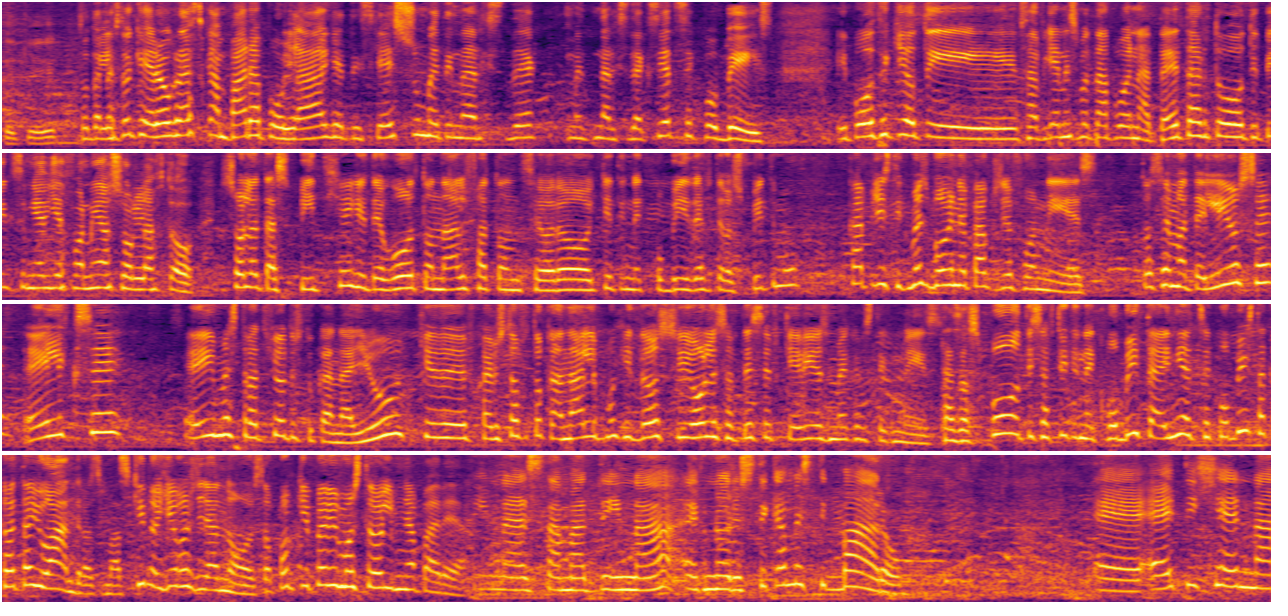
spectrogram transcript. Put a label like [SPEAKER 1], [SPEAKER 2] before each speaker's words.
[SPEAKER 1] γίνεται εκεί.
[SPEAKER 2] Το τελευταίο καιρό γράφτηκαν πάρα πολλά για τη σχέση σου με την, αρχισυνταξ... με την αρχισυνταξία της εκπομπής. Υπόθηκε ότι θα βγαίνεις μετά από ένα τέταρτο, ότι υπήρξε μια διαφωνία σε όλο αυτό.
[SPEAKER 3] Σε όλα τα σπίτια, γιατί εγώ τον Α τον θεωρώ και την εκπομπή δεύτερο σπίτι μου, κάποιες στιγμές μπορεί να υπάρξουν διαφωνίες. Το θέμα τελείωσε, έληξε. Ε, Είμαι στρατιώτης του καναλιού και ευχαριστώ αυτό το κανάλι που μου έχει δώσει όλες αυτές τις ευκαιρίες μέχρι στιγμής. Θα σας πω ότι σε αυτή την εκπομπή, τα ενία της εκπομπής τα κρατάει ο άντρας μας και είναι ο Γιώργος Λιανός. Από εκεί και πέρα είμαστε όλοι μια παρέα.
[SPEAKER 4] Την ε, Σταματίνα γνωριστήκαμε στην Πάρο. Ε, έτυχε να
